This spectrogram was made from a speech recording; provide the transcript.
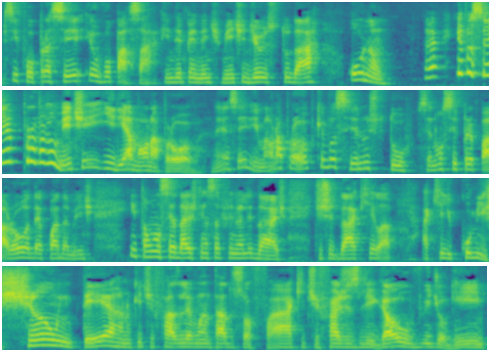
se for para ser, eu vou passar, independentemente de eu estudar ou não. Né? E você provavelmente iria mal na prova. Né? Você iria mal na prova porque você não estudou, você não se preparou adequadamente. Então a ansiedade tem essa finalidade de te dar aquela, aquele comichão interno que te faz levantar do sofá, que te faz desligar o videogame,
